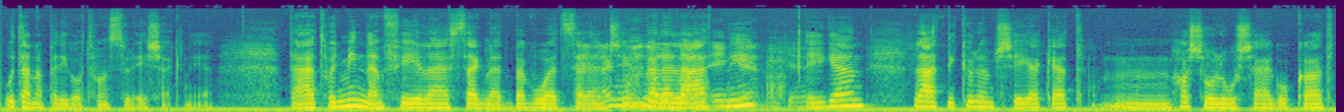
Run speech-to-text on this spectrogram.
Utána pedig otthon szüléseknél. Tehát, hogy mindenféle szegletbe volt szerencsém belelátni. Igen, igen. igen, látni különbségeket, mm, hasonlóságokat,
